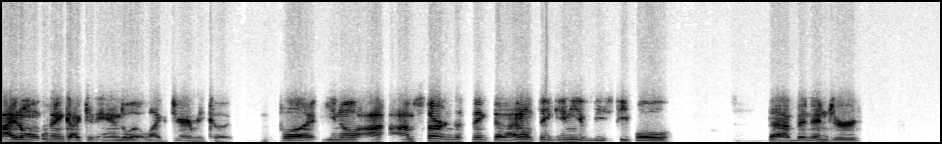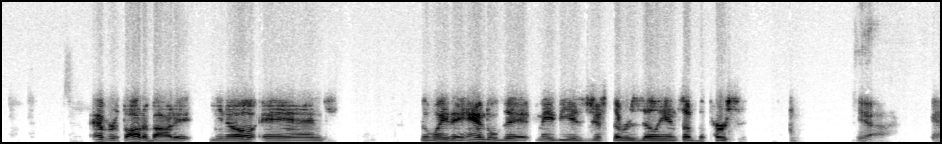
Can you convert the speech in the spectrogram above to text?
I don't think I could handle it like Jeremy could." But you know, I, I'm starting to think that I don't think any of these people that have been injured ever thought about it. You know, and the way they handled it maybe is just the resilience of the person. Yeah. Yeah.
